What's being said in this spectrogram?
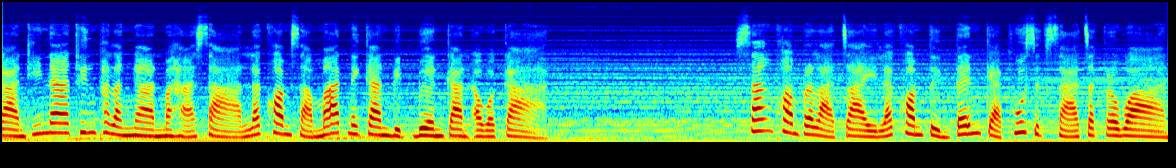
การณ์ที่น่าทึ่งพลังงานมหาศาลและความสามารถในการบิดเบือนการอวกาศ สร้างความประหลาดใจและความตื่นเต้นแก่ผู้ศึกษาจักรวาล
